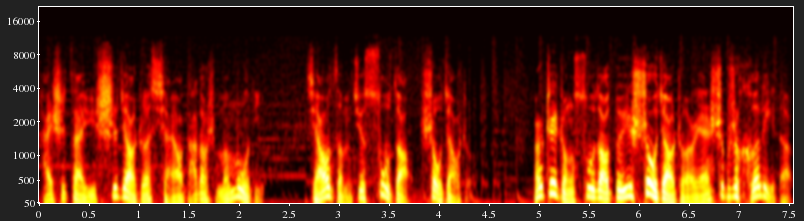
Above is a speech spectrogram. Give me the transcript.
还是在于施教者想要达到什么目的，想要怎么去塑造受教者，而这种塑造对于受教者而言是不是合理的，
